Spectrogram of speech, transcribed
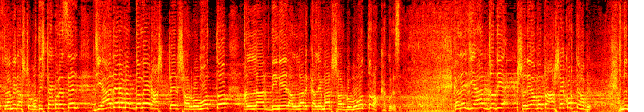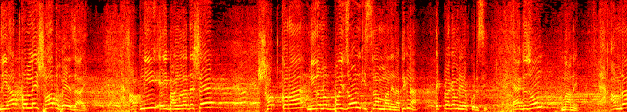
ইসলামী রাষ্ট্র প্রতিষ্ঠা করেছেন। জিহাদের মাধ্যমে রাষ্ট্রের সার্বভৌমত্ব, আল্লাহর দিনের, আল্লাহর কালেমার সার্বভৌমত্ব রক্ষা করেছেন। কাজে জিহাদ যদি শরিয়া মতো আসে করতে হবে, কিন্তু জিহাদ করলেই সব হয়ে যায়। আপনি এই বাংলাদেশে শতকরা নিরানব্বই জন ইসলাম মানে না, ঠিক না? একটু আগে আমি নিয়োগ করেছি। একজন মানে। আমরা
